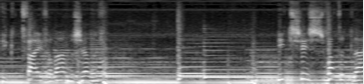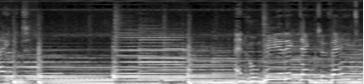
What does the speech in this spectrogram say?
Ik twijfel aan mezelf. Niets is wat het lijkt te weten,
